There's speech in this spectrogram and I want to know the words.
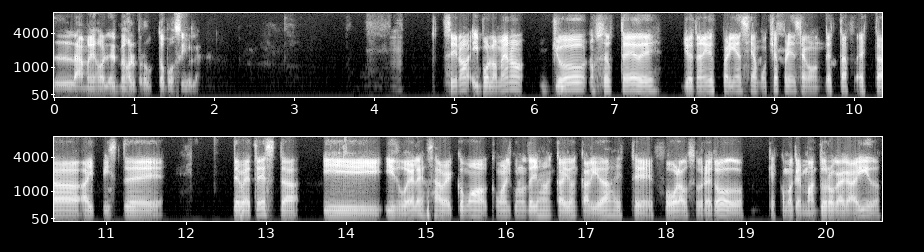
la mejor, el mejor producto posible. Sí, no, y por lo menos yo, no sé ustedes, yo he tenido experiencia, mucha experiencia con esta, esta IPs de, de Bethesda y, y duele saber cómo, cómo algunos de ellos han caído en calidad, este Fallout sobre todo, que es como que el más duro que ha caído.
